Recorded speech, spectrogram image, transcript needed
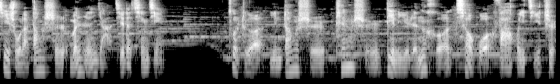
记述了当时文人雅集的情景。作者因当时天时地利人和，效果发挥极致，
